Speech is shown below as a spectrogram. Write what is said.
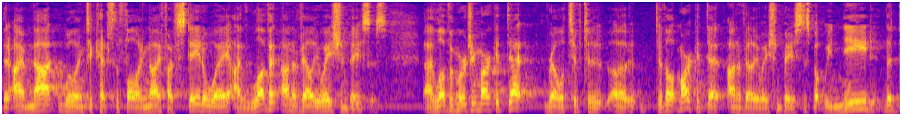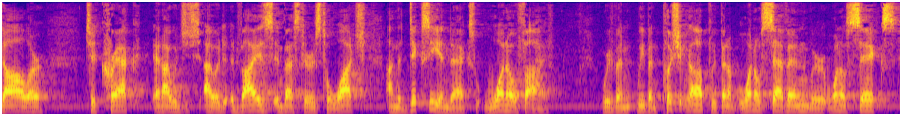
that I am not willing to catch the falling knife. I've stayed away. I love it on a valuation basis. I love emerging market debt relative to uh, developed market debt on a valuation basis, but we need the dollar to crack, and I would, I would advise investors to watch on the DXY Index 105. We've been, we've been pushing up, we've been up 107, we are at 106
